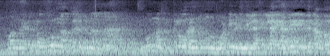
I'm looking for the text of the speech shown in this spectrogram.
இப்போ அந்த இடத்துல ஊர் நத்தம் இருக்குன்னா ஊர் நத்தத்தில் ஒரு ரெண்டு மூணு ஓட்டி இல்ல? வீடுகள் இல்ல இது இது நம்ம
